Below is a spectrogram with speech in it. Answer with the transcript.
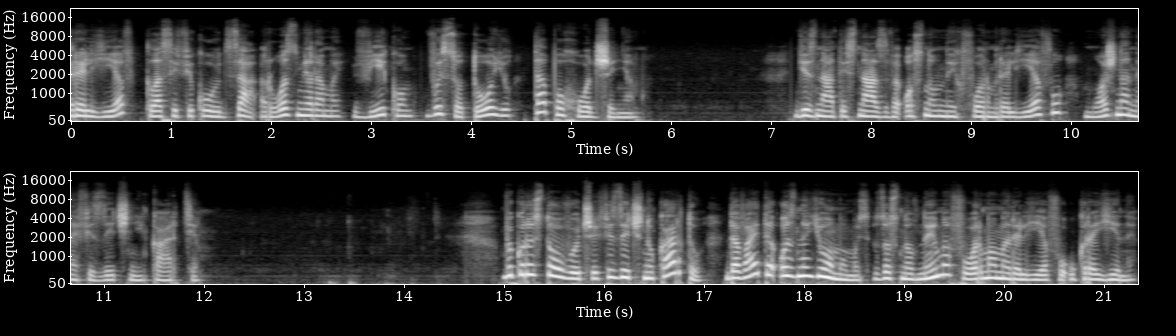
Рельєф класифікують за розмірами, віком, висотою та походженням. Дізнатись назви основних форм рельєфу можна на фізичній карті. Використовуючи фізичну карту, давайте ознайомимось з основними формами рельєфу України.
